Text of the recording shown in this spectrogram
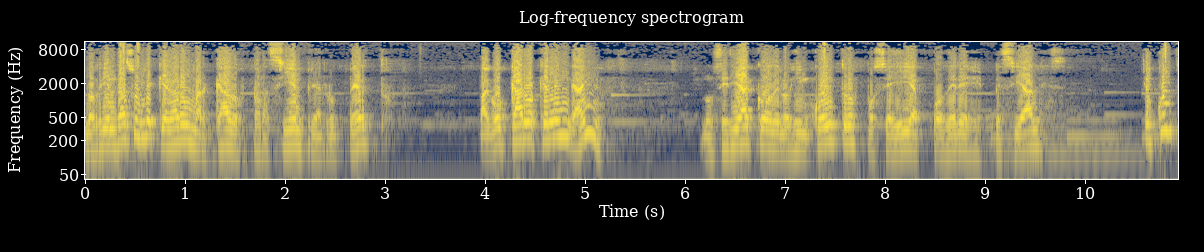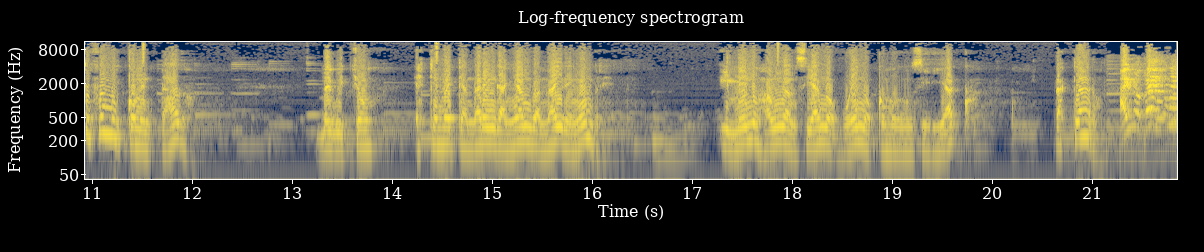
Los riendazos le quedaron marcados para siempre a Ruperto. Pagó caro aquel engaño. Don Siriaco de los encuentros poseía poderes especiales. El cuento fue muy comentado. Beguichón, es que no hay que andar engañando a nadie, hombre. Y menos a un anciano bueno como Don Siriaco. ¿Está claro? ¡Ahí nos vemos!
